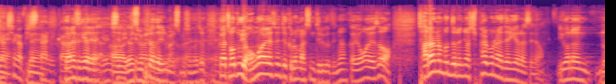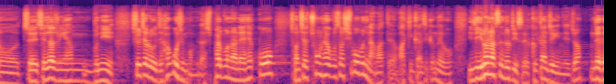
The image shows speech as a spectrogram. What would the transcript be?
유형 자체가 네. 비슷하니까 그 안에서 대한 연습이, 연습이 연습이 필요하다 이런 말씀이신 거죠. 거죠. 네, 그러니까 저도 영어에서 이제 그런 말씀 드리거든요. 그러니까 영어에서 잘하는 분들은요 18분 안에 해결하세요. 이거는 어, 제 제자 중에 한 분이 실제로 이제 하고 오신 겁니다. 18분 안에 했고 전체 총 해고서 15분이 남았대요. 맡기까지 끝내고 이제 이런 이런 학생들도 있어요. 극단적인 예죠. 근데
